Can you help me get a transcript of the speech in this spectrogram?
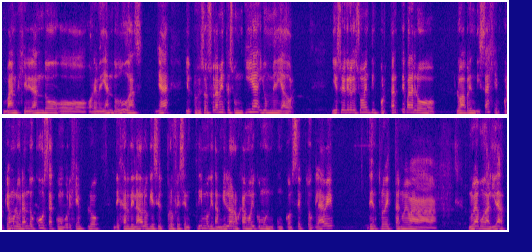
van generando o remediando dudas ¿ya? Y el profesor solamente es un guía y un mediador. Y eso yo creo que es sumamente importante para los aprendizajes, porque vamos logrando cosas como, por ejemplo, dejar de lado lo que es el profecentrismo, que también lo arrojamos hoy como un, concepto clave dentro de esta nueva, nueva modalidad.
